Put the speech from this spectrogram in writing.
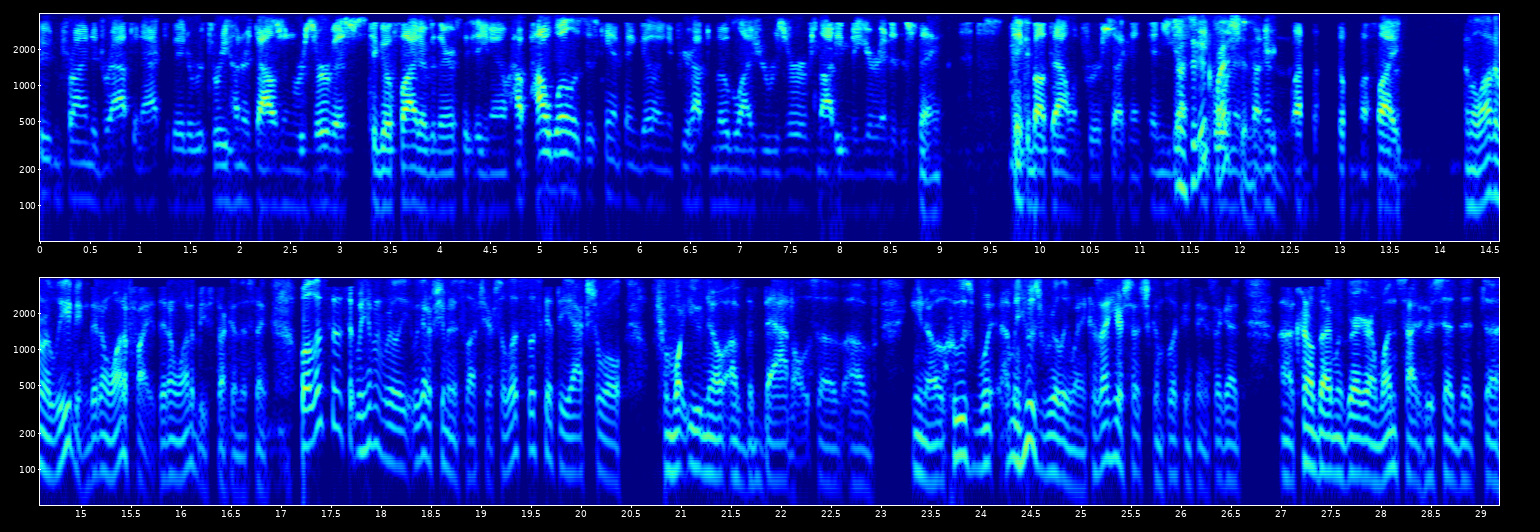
Putin trying to draft and activate over 300,000 reservists to go fight over there? If they- You know, how how well is this campaign going? If you have to mobilize your reserves, not even a year into this thing, think about that one for a second. And you got That's a good people in question. this country And- don't want to fight. And a lot of them are leaving. They don't want to fight. They don't want to be stuck in this thing. Well, let's, let's we haven't really we got a few minutes left here, so let's let's get the actual from what you know of the battles of of you know who's wi- I mean who's really winning because I hear such conflicting things. I got uh, Colonel Doug Macgregor on one side who said that uh,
